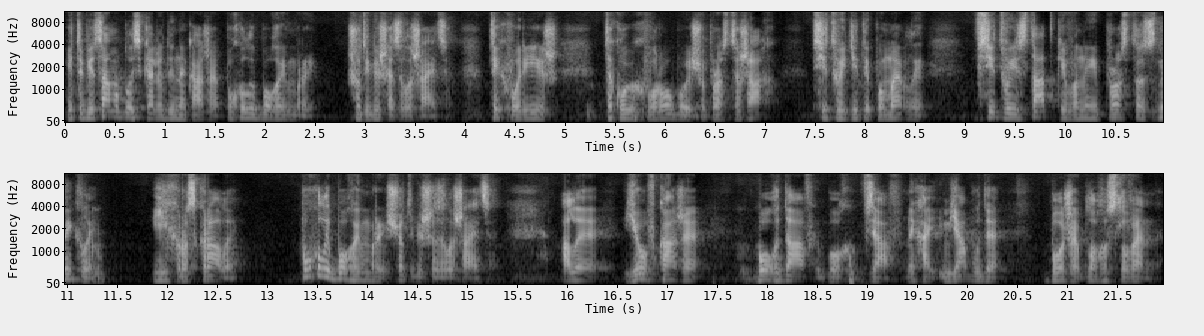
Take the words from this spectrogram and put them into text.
І тобі сама близька людина каже: похоли Бога і вмри. Що тобі ще залишається? Ти хворієш такою хворобою, що просто жах. Всі твої діти померли, всі твої статки вони просто зникли, їх розкрали. Похоли Бога і вмри, що тобі ще залишається? Але Йов каже: Бог дав і Бог взяв. Нехай ім'я буде Боже благословенне.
